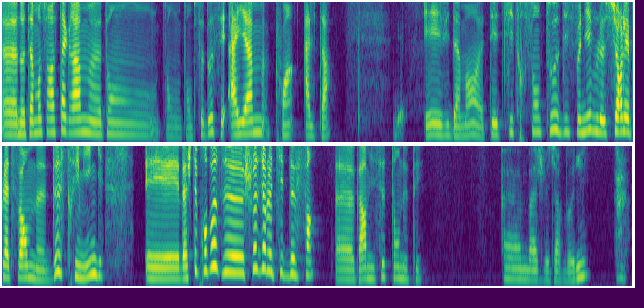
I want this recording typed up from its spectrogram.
euh, notamment sur Instagram. Euh, ton, ton, ton pseudo, c'est ayam.alta. Yes. Et évidemment, tes titres sont tous disponibles sur les plateformes de streaming. Et bah, je te propose de choisir le titre de fin parmi ceux de ton EP. bah, je vais dire Bonnie.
